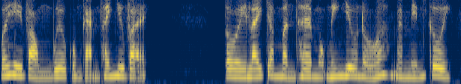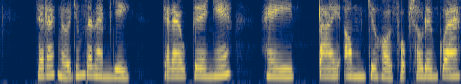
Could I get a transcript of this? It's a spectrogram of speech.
với hy vọng Will cũng cảm thấy như vậy. Tôi lấy cho mình thêm một miếng dưa nữa và mỉm cười. Thế lát nữa chúng ta làm gì? Karaoke nhé, hay tai ông chưa hồi phục sau đêm qua?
